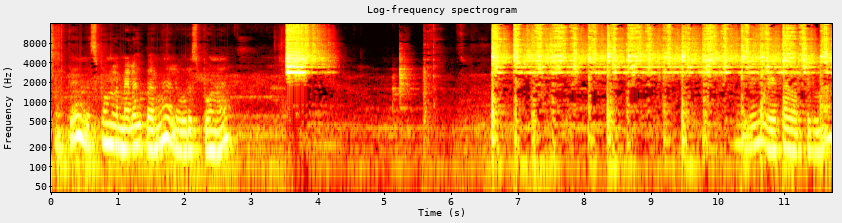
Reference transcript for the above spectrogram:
அடுத்து இந்த ஸ்பூனில் மிளகு பாருங்கள் அதில் ஒரு ஸ்பூனு. வச்சுக்கலாம் வறுத்துக்கலாம்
